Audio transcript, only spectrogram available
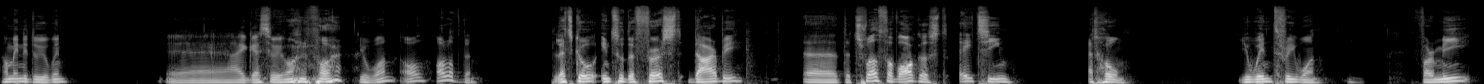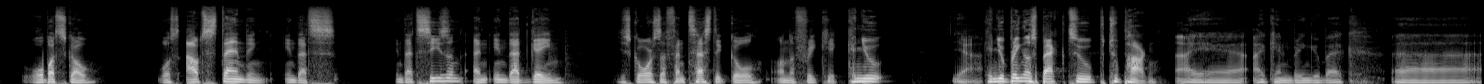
How many do you win? uh, i guess we won four You won all all of them. Let's go into the first derby, uh, the 12th of August, 18, at home. You win 3 1. For me, Robert Skov was outstanding in that, in that season and in that game. He scores a fantastic goal on a free kick. Can you yeah can you bring us back to to Parken? I uh, I can bring you back. Uh,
